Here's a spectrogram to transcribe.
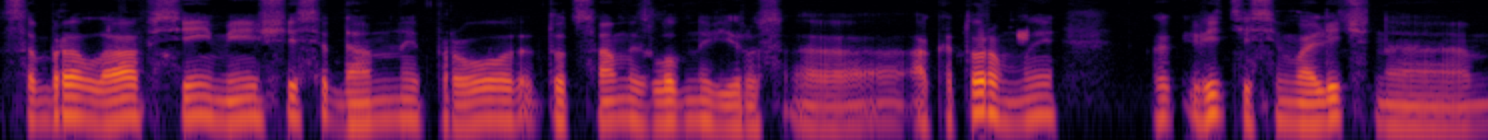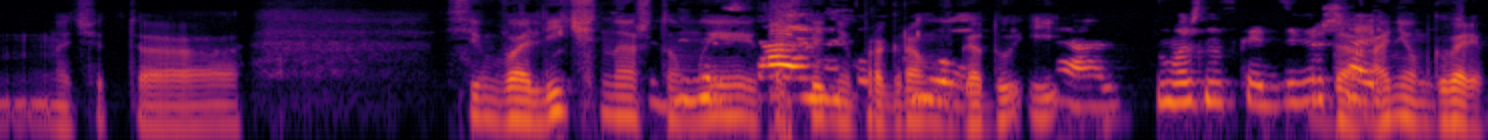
собрала все имеющиеся данные про тот самый злобный вирус, э, о котором мы, как видите, символично значит, э, символично, что мы последнюю программу в году и... Да, можно сказать, завершаем. Да, о нем говорим.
